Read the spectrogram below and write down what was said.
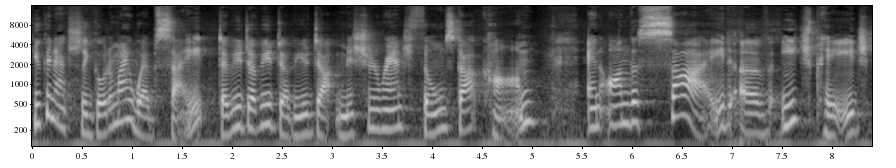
You can actually go to my website, www.missionranchfilms.com, and on the side of each page,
